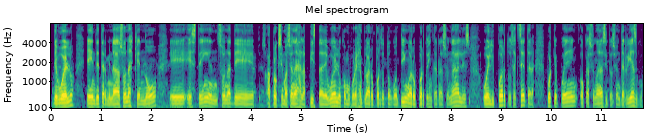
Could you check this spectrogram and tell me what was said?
de vuelo en determinadas zonas que no eh, estén en zonas de aproximaciones a la pista de vuelo, como por ejemplo aeropuerto Toncontín, aeropuertos internacionales o helipuertos, etcétera, porque pueden ocasionar la situación de riesgo.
